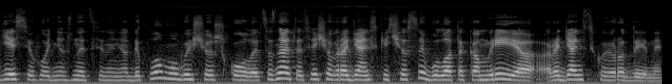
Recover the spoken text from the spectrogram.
є сьогодні знецінення диплому вищої школи. Це знаєте, це ще в радянські часи була така мрія радянської родини.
